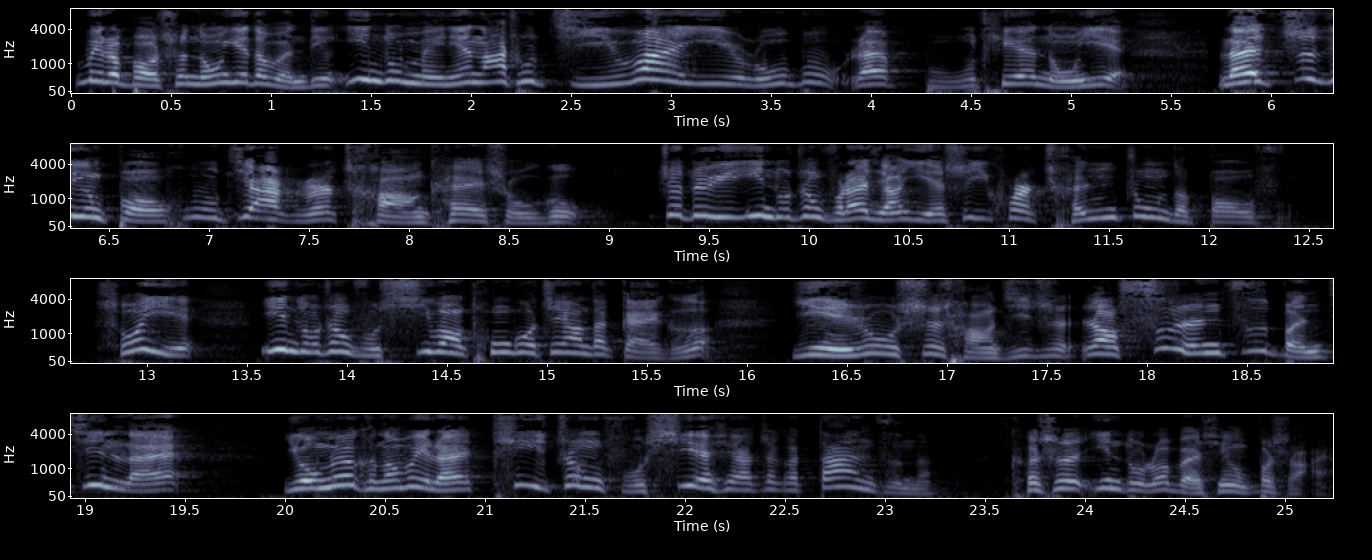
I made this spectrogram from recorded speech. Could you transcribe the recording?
为了保持农业的稳定，印度每年拿出几万亿卢布来补贴农业，来制定保护价格，敞开收购。这对于印度政府来讲，也是一块沉重的包袱。所以，印度政府希望通过这样的改革，引入市场机制，让私人资本进来，有没有可能未来替政府卸下这个担子呢？可是印度老百姓不傻呀，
